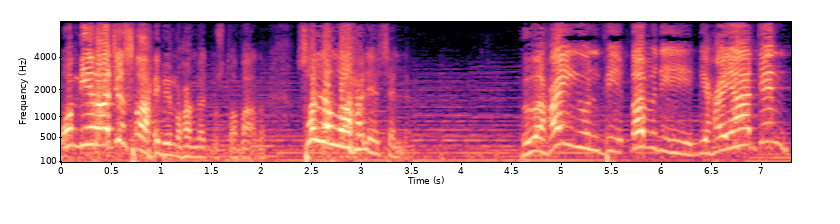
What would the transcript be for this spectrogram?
O miracın sahibi Muhammed Mustafa'dır. Sallallahu aleyhi ve sellem. Huve hayyun fi kabrihi bi hayatin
